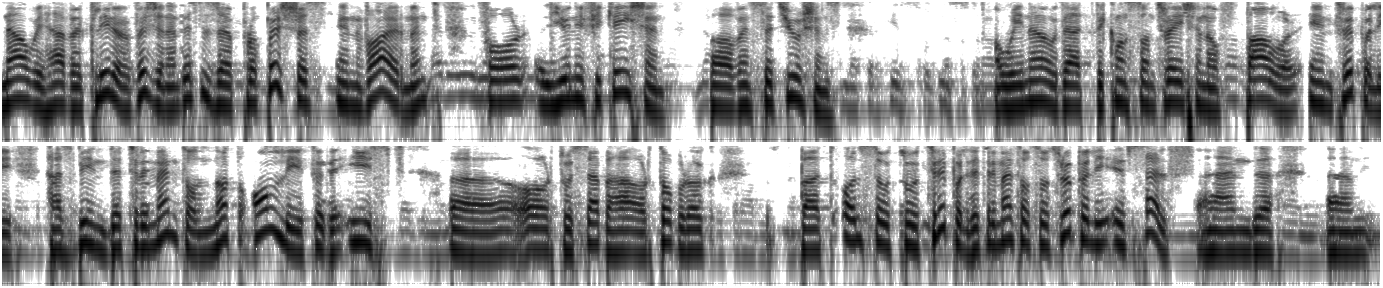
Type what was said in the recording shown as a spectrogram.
now we have a clearer vision. And this is a propitious environment for unification of institutions. We know that the concentration of power in Tripoli has been detrimental not only to the east uh, or to Sabha or Tobruk, but also to Tripoli, detrimental to Tripoli itself. And uh, um,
